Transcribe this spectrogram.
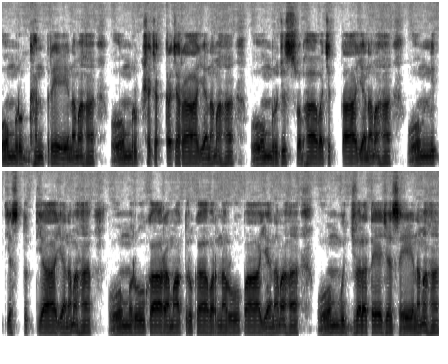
ఓం ఋగ్గంత్రే నమ ఓం వృక్షచక్రచరాయ నమ ఓం ఋజుస్వభావచిత్తాయ నమ ఓం నిత్యస్తుత్యాయ నమ ॐ ऋकारमातृकावर्णरूपाय नमः। ॐ उज्ज्वलतेजसे नमः।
